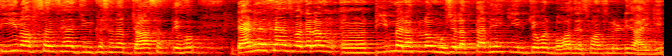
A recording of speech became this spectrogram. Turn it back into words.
तीन ऑप्शन हैं जिनके साथ आप जा सकते हो। डैनियल सैम्स वगैरह टीम में रख लो, मुझे लगता नहीं कि इनके ऊपर बहुत रिस्पॉन्सिबिलिटीज आएगी।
